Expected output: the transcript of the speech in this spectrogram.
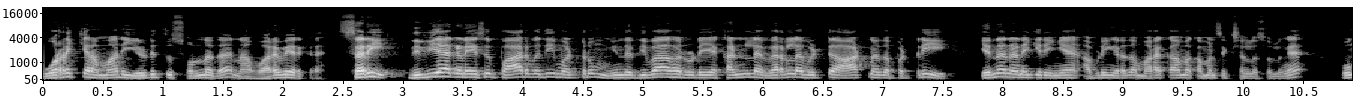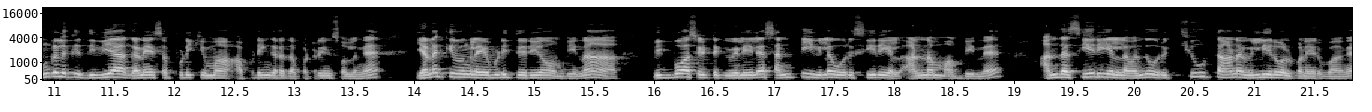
உரைக்கிற மாதிரி எடுத்து சொன்னதை நான் வரவேற்கிறேன். சரி, திவ்யா கணேஷ், பார்வதி மற்றும் இந்த திவாகருடைய கண்ணில் விரல விட்டு ஆட்டினதை பற்றி என்ன நினைக்கிறீங்க அப்படிங்கிறத மறக்காம கமெண்ட் செக்ஷன்ல சொல்லுங்க. உங்களுக்கு திவ்யா கணேசை பிடிக்குமா? அப்படிங்கிறத பற்றியும் சொல்லுங்க. எனக்கு இவங்களை எப்படி தெரியும் அப்படின்னா பிக் பாஸ் வீட்டுக்கு வெளியில சன் டிவியில் ஒரு சீரியல் அன்னம் அப்படின்னு அந்த சீரியல்ல வந்து ஒரு கியூட்டான வில்லி ரோல் பண்ணியிருப்பாங்க.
